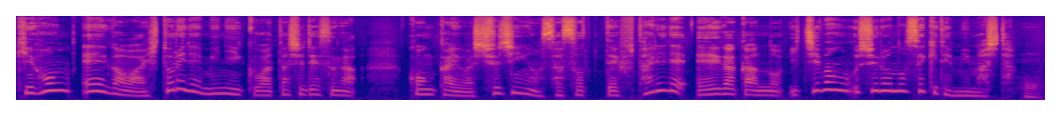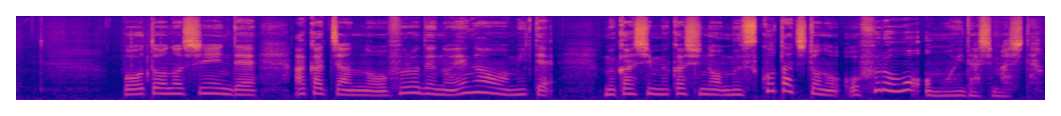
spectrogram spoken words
基本映画は一人で見に行く私ですが今回は主人を誘って二人で映画館の一番後ろの席で見ました。お冒頭のシーンで赤ちゃんのお風呂での笑顔を見て昔々の息子たちとのお風呂を思い出しました。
